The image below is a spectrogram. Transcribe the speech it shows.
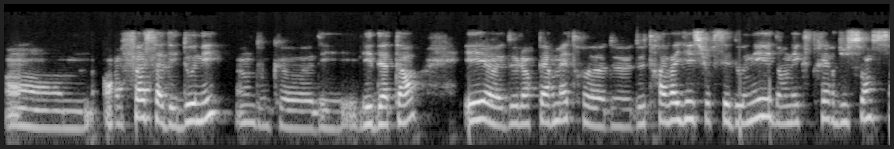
en, face à des données, hein, donc euh, les data, et euh, de leur permettre euh, de, travailler sur ces données et d'en extraire du sens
